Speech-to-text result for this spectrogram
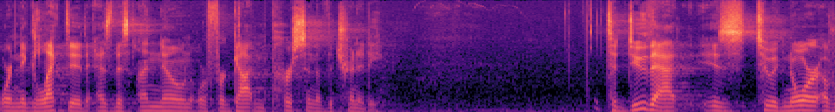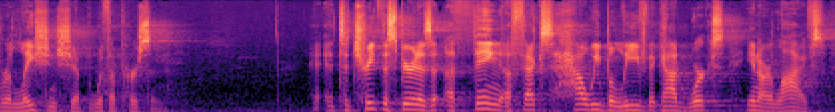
or neglected as this unknown or forgotten person of the Trinity. To do that is to ignore a relationship with a person. To treat the Spirit as a thing affects how we believe that God works in our lives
